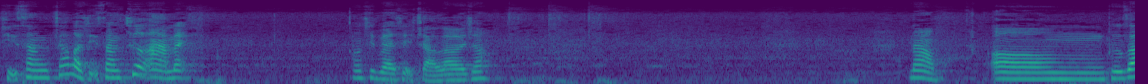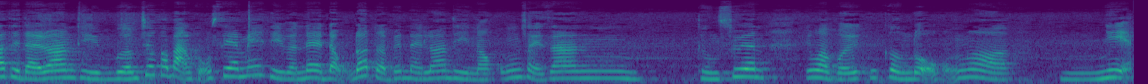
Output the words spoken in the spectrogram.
Chị sang chắc là chị sang trước an đấy. Không chị về chị trả lời cho. Nào Ờ, thực ra thì Đài Loan thì vừa trước các bạn cũng xem ấy thì vấn đề động đất ở bên Đài Loan thì nó cũng xảy ra thường xuyên. Nhưng mà với cường độ cũng uh, nhẹ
